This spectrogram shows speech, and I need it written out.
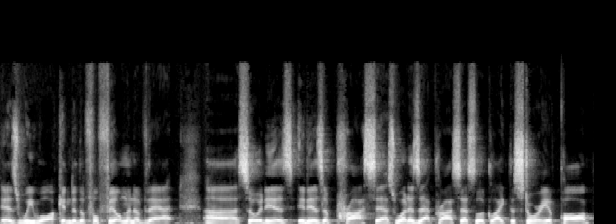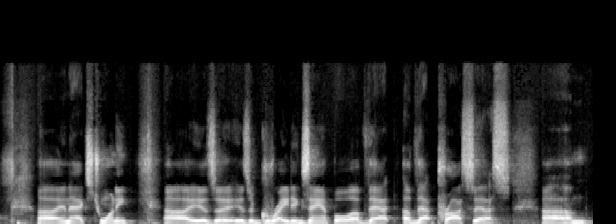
as we walk into the fulfillment of that. Uh, so it is, it is a process. What does that process look like? The story of Paul uh, in Acts 20 uh, is a, is a great example of that, of that process. Um,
